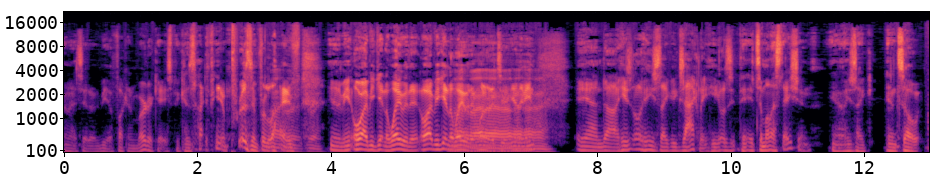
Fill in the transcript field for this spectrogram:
And I said, it would be a fucking murder case because I'd be in prison for life. Right, right, right. You know what I mean? Or I'd be getting away with it, or I'd be getting away with it. One of the two. You know what I mean? And uh, he's he's like, exactly. He goes, it's a molestation. You know, he's like, and so,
